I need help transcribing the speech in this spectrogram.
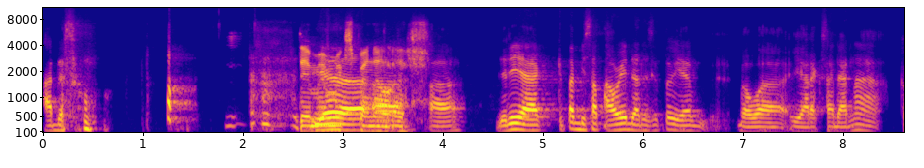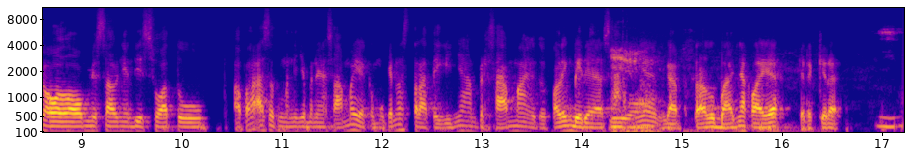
ada semua. TMMX Iya, Panel F. ah. Jadi ya kita bisa tahu ya dari situ ya bahwa ya reksadana kalau misalnya di suatu apa aset manajemen yang sama ya kemungkinan strateginya hampir sama gitu. Paling beda sahamnya Iya. nggak terlalu banyak lah ya kira-kira. Iya.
